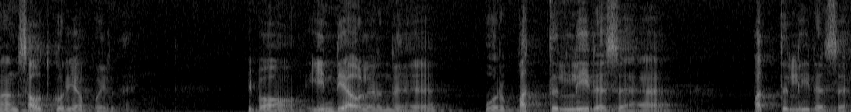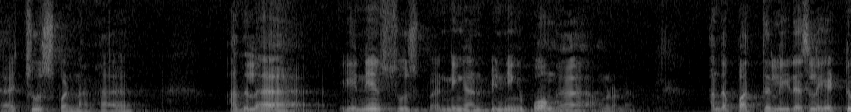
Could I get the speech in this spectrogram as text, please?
நான் சவுத் கொரியா போயிருந்தேன். இப்போ இந்தியாவிலேருந்து ஒரு பத்து லீடர்ஸை பத்து லீடர்ஸை சூஸ் பண்ணாங்க. அதில் என்னையும் சூஸ் பண்ணி நீங்கள் அனுப்பி நீங்கள் போங்க அவங்களோட. அந்த பத்து லீடர்ஸில் எட்டு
